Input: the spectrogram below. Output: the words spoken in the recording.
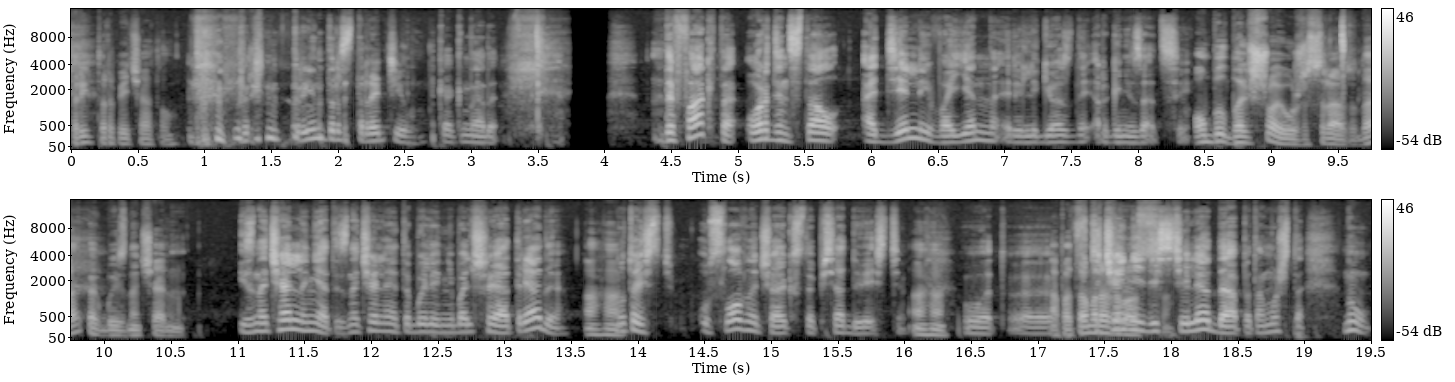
принтер печатал. Прин- Принтер строчил, как надо. Де-факто орден стал отдельной военно-религиозной организацией. Он был большой уже сразу, да, как бы изначально? Изначально нет, изначально это были небольшие отряды, Ага. ну то есть условно человек 150-200. ага. Вот. э, А потом в течение разросся. 10 лет, да, потому что, ну,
